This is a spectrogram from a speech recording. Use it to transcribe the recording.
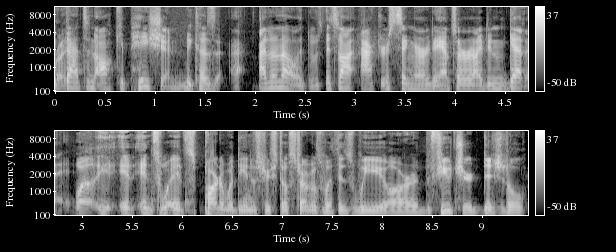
Right. that's an occupation because I, don't know. It, it's not actor, singer, dancer. I didn't get it. Well, it, it- it's it's part of what the industry still struggles with is we are the future. Digital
